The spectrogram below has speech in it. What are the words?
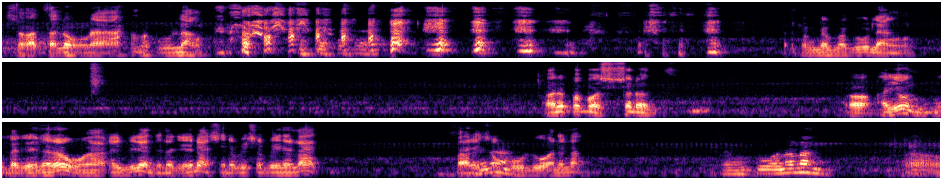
Sa katalong na magulang. talong na magulang. Ano pa boss? Susunod. Oh, ayun. Nilagay na raw mga kaibigan. Nilagay na. Sinabay-sabay na lahat. Para isang puluan na lang. Sabutuan na lang. Oo.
